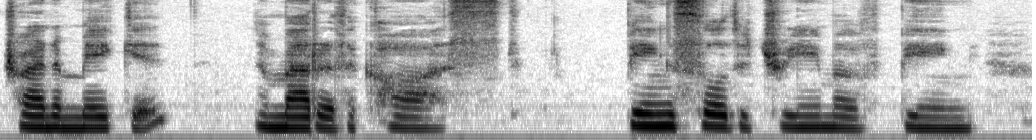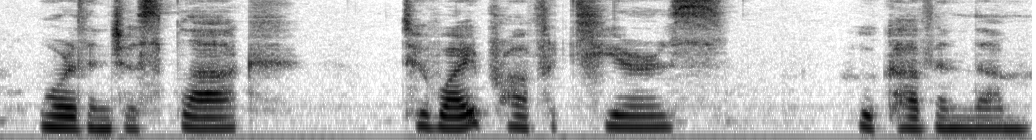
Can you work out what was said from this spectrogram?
trying to make it, no matter the cost, being sold a dream of being more than just black to white profiteers who coven them.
